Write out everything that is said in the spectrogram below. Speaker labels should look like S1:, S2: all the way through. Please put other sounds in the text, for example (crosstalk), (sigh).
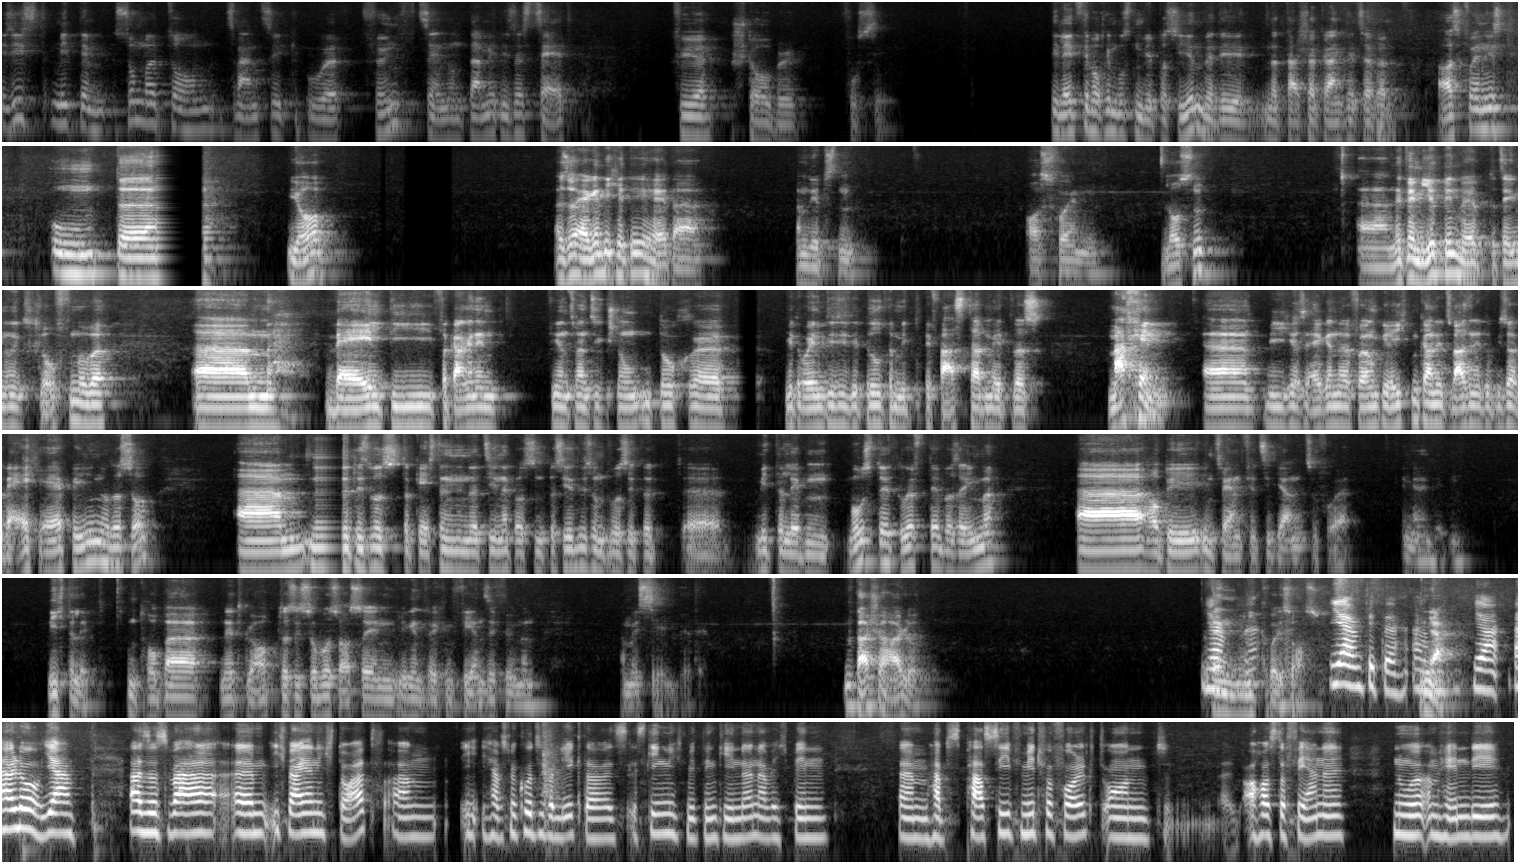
S1: Es ist mit dem Summerton 20.15 Uhr und damit ist es Zeit für Strobel Fussi. Die letzte Woche mussten wir passieren, weil die Natascha krankheitshalber ausgefallen ist. Und äh, ja, also eigentlich hätte ich heute auch am liebsten ausfallen lassen. Äh, nicht, weil ich müde bin, weil ich tatsächlich noch nichts geschlafen, aber ähm, weil die vergangenen 24 Stunden doch äh, mit allen, die sich ein bisschen damit befasst haben, etwas machen. Äh, wie ich aus eigener Erfahrung berichten kann. Jetzt weiß ich nicht, ob ich so ein Weichei bin oder so. Ähm, nur das, was da gestern in der Zehnergasse passiert ist und was ich dort äh, miterleben musste, durfte, was auch immer, äh, habe ich in 42 Jahren zuvor in meinem Leben nicht erlebt. Und habe auch nicht geglaubt, dass ich sowas außer in irgendwelchen Fernsehfilmen einmal sehen würde. Natascha, hallo.
S2: Ja,
S1: Dein Mikro ist aus.
S2: Ja, bitte. Ähm, ja. ja, hallo, ja. Also es war, ähm, ich war ja nicht dort. Ähm, ich ich habe es mir kurz überlegt, aber es, es ging nicht mit den Kindern, aber ich bin ähm, habe es passiv mitverfolgt und äh, auch aus der Ferne nur am Handy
